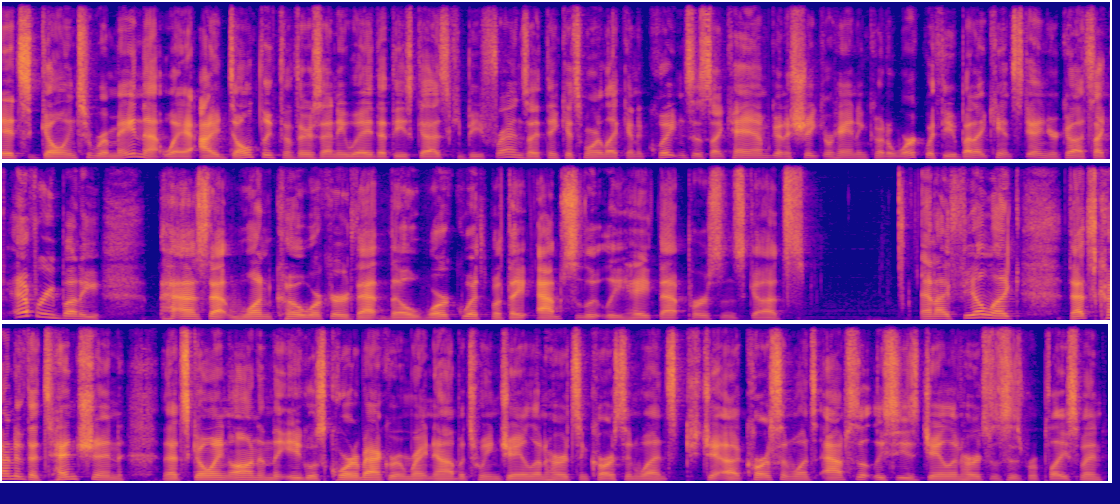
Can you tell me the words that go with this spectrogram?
it's going to remain that way. I don't think that there's any way that these guys can be friends. I think it's more like an acquaintance. It's like, hey, I'm going to shake your hand and go to work with you, but I can't stand your guts. Like everybody has that one coworker that they'll work with, but they absolutely hate that person's guts. And I feel like that's kind of the tension that's going on in the Eagles quarterback room right now between Jalen Hurts and Carson Wentz. Uh, Carson Wentz absolutely sees Jalen Hurts as his replacement,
